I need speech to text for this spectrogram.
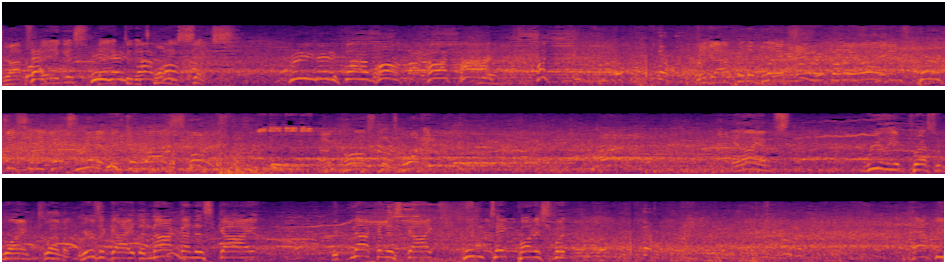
Drops Vegas back to the 26. Green 85 hot, hot, hot, hot. Look out for the blitz. Everybody on. James Burgess, and he gets rid of it to Rod Smart. Across the 20. And I am really impressed with Ryan Clement. Here's a guy, the knock on this guy, the knock on this guy couldn't take punishment. Happy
